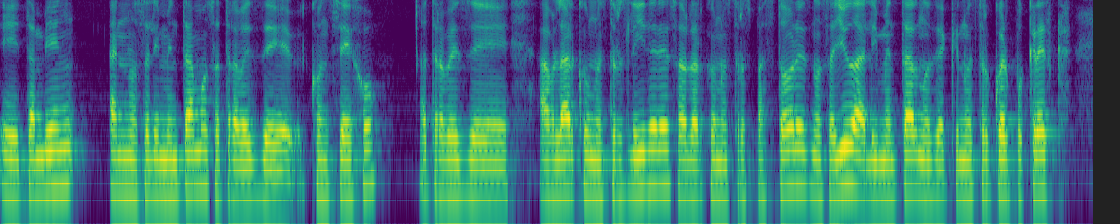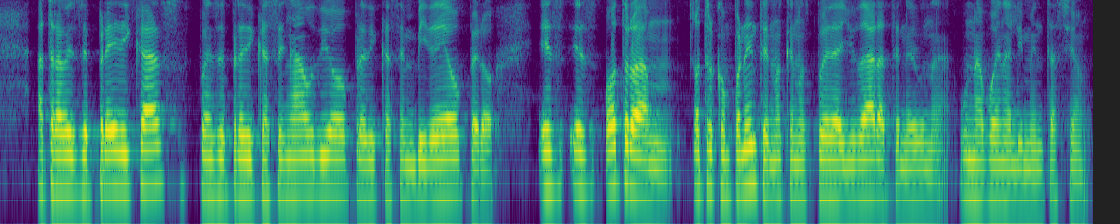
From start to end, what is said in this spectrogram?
Eh, también ah, nos alimentamos a través de consejo, a través de hablar con nuestros líderes, hablar con nuestros pastores, nos ayuda a alimentarnos ya que nuestro cuerpo crezca a través de prédicas, pueden ser prédicas en audio, prédicas en video, pero es, otro, otro componente ¿no? que nos puede ayudar a tener una, buena alimentación.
